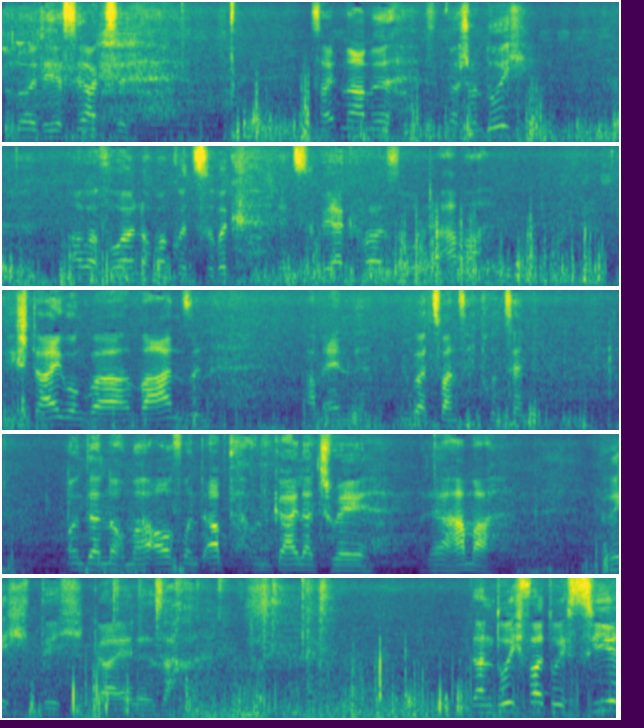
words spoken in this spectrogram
So Leute, hier ist der Axel. Zeitnahme sind wir schon durch. Aber vorher noch mal kurz zurück. Letzte Berg war so der Hammer. Die Steigung war Wahnsinn am Ende. Über 20 Prozent. Und dann noch mal auf und ab und geiler Trail. Der Hammer. Richtig geile Sache. Dann Durchfahrt durchs Ziel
